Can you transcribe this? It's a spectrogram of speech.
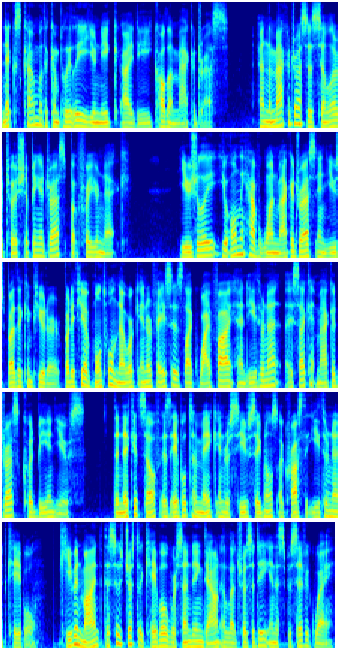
NICs come with a completely unique ID called a MAC address, and the MAC address is similar to a shipping address but for your NIC. Usually, you only have one MAC address in use by the computer, but if you have multiple network interfaces like Wi Fi and Ethernet, a second MAC address could be in use. The NIC itself is able to make and receive signals across the Ethernet cable. Keep in mind, this is just a cable we're sending down electricity in a specific way.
